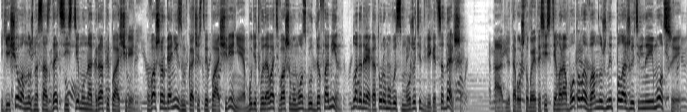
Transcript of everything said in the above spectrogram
Еще вам нужно создать систему наград и поощрений. Ваш организм в качестве поощрения будет выдавать вашему мозгу дофамин, благодаря которому вы сможете двигаться дальше. А для того, чтобы эта система работала, вам нужны положительные эмоции,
